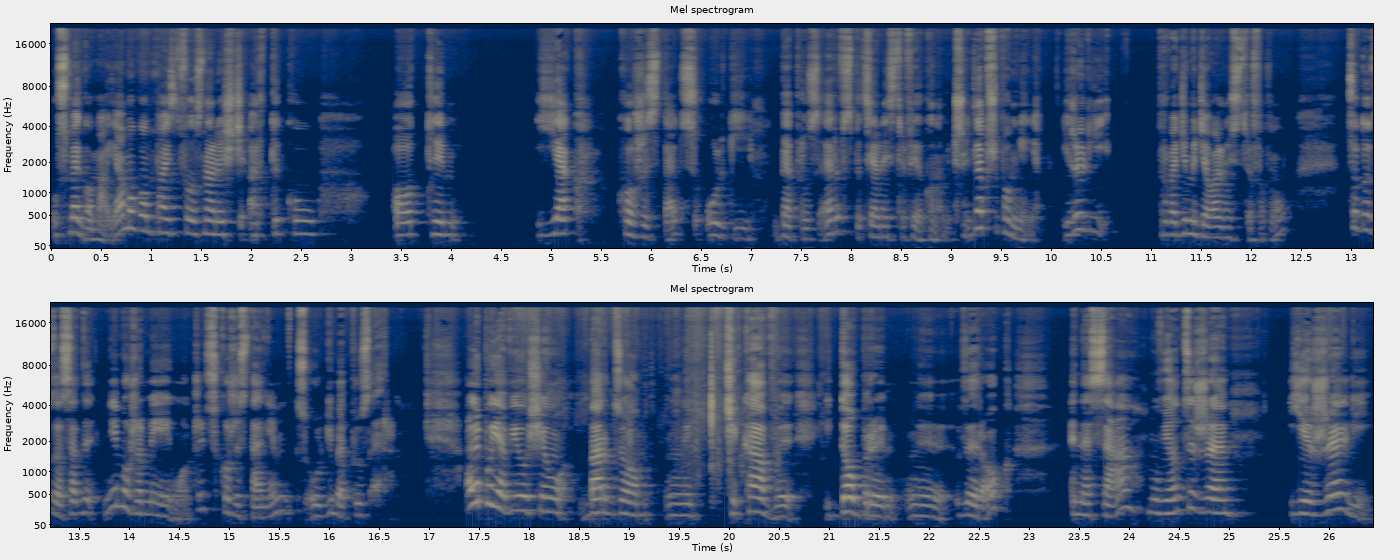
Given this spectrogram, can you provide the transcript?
8 maja mogą Państwo znaleźć artykuł o tym, jak korzystać z ulgi B plus R w specjalnej strefie ekonomicznej. Dla przypomnienia, jeżeli prowadzimy działalność strefową, co do zasady nie możemy jej łączyć z korzystaniem z ulgi B plus R. Ale pojawił się bardzo mm, ciekawy i dobry y, wyrok NSA, mówiący, że jeżeli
